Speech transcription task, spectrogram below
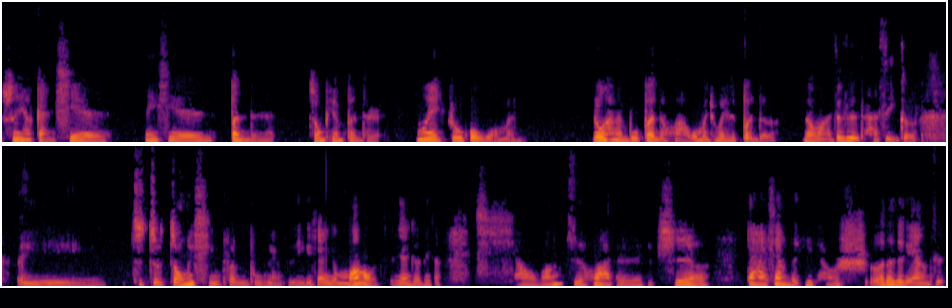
所以要感谢那些笨的人。中偏笨的人，因为如果我们如果他们不笨的话，我们就会是笨的了，知道吗？就是它是一个诶，这这中型分布那样子，一个像一个帽子，像个那个小王子画的那个吃了大象的一条蛇的这个样子。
